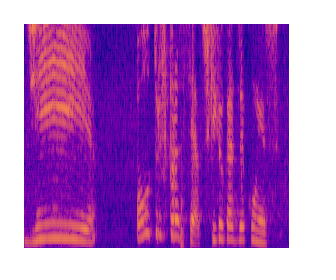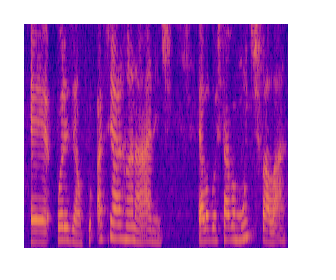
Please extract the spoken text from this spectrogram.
de outros processos. O que, que eu quero dizer com isso? É, por exemplo, a senhora Hannah Arendt, ela gostava muito de falar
